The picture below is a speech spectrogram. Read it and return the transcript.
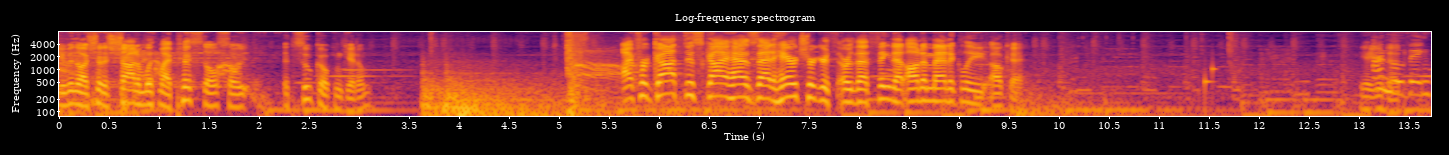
Even though I should have shot him with my pistol so Itsuko can get him. I forgot this guy has that hair trigger th or that thing that automatically. Okay. Yeah, you're I'm dead. moving.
